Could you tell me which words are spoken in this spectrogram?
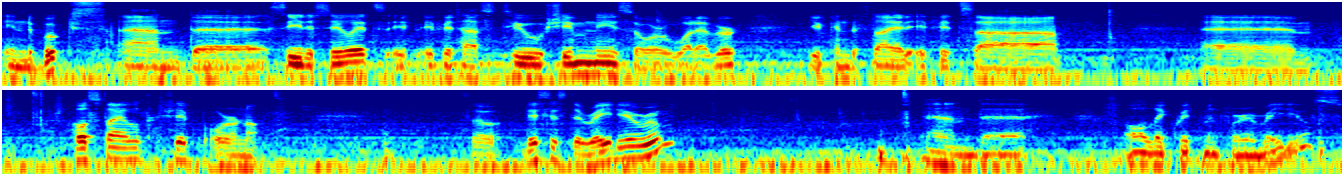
in the books and uh, see the silhouettes. If, if it has two chimneys or whatever you can decide if it's a um, hostile ship or not. So this is the radio room. And uh, all the equipment for the radios.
